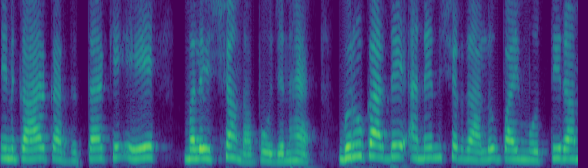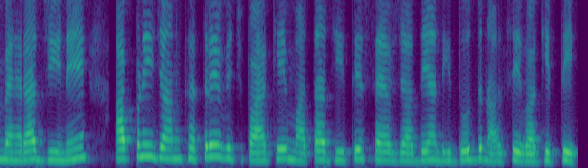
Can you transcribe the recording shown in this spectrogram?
ਇਨਕਾਰ ਕਰ ਦਿੱਤਾ ਕਿ ਇਹ ਮਲੇਸ਼ਾਂ ਦਾ ਭੋਜਨ ਹੈ। ਗੁਰੂ ਘਰ ਦੇ ਅਨੰਨ ਸ਼ਰਧਾਲੂ ਭਾਈ ਮੋਤੀ ਰਾਮ ਮਹਿਰਾ ਜੀ ਨੇ ਆਪਣੀ ਜਾਨ ਖਤਰੇ ਵਿੱਚ ਪਾ ਕੇ ਮਾਤਾ ਜੀ ਤੇ ਸਹਿਬਜ਼ਾਦਿਆਂ ਦੀ ਦੁੱਧ ਨਾਲ ਸੇਵਾ ਕੀਤੀ।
